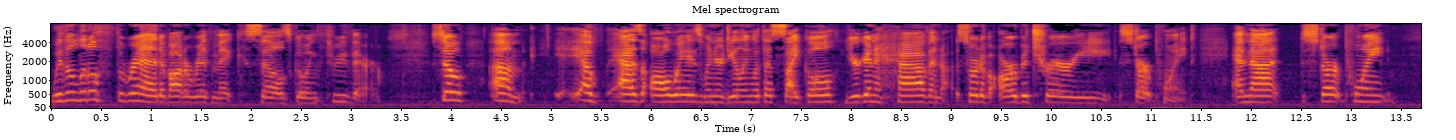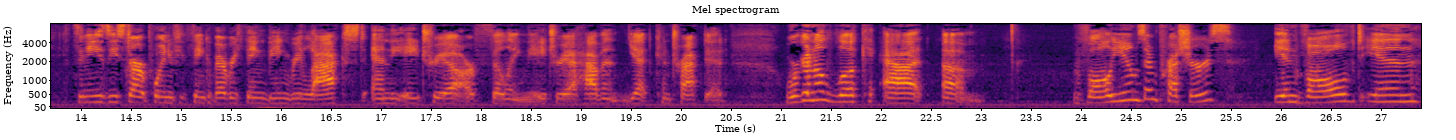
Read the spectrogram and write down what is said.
with a little thread of autorhythmic cells going through there. So um, as always, when you're dealing with a cycle, you're going to have a sort of arbitrary start point. And that start point, it's an easy start point if you think of everything being relaxed and the atria are filling. The atria haven't yet contracted. We're going to look at um, volumes and pressures involved in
